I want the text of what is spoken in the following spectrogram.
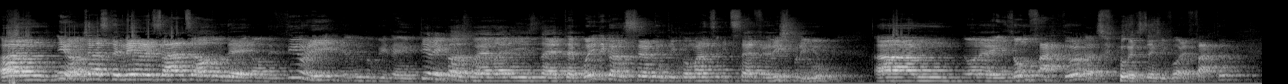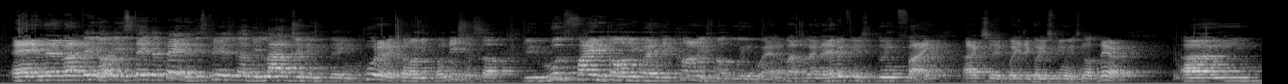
Um, you know, just the main results out of the, of the theory, a little bit empirical as well, is that political uncertainty commands itself a risk premium um, on a, its own factor, as we were saying before, a factor. And, uh, but you know, it's state dependent. This premium is going to be larger in, in, poorer economic conditions. So you would find it only when the economy is not doing well, but when everything is doing fine, actually political risk premium is not there. Um,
